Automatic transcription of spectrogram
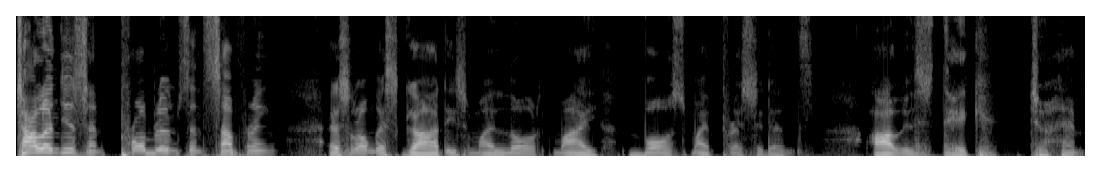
challenges and problems and suffering, as long as God is my Lord, my boss, my president, I will stick to him.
